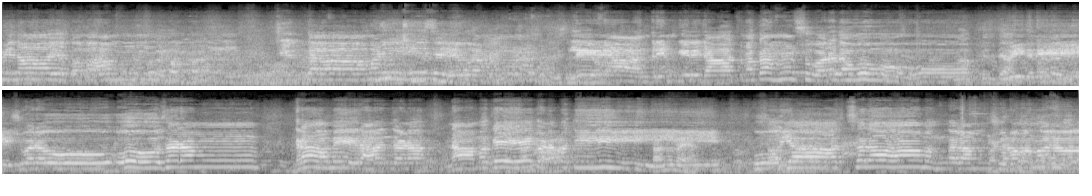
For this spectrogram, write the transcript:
विनायकमहं चिन्तामणिदेवरं लेण्यान्द्रिं गिरिजात्मकं सुवरदौ विघ्नेश्वरो ओझरं ग्रामे रांजण नामके गणपती. कुर्यात् सदा मङ्गलं शुभमङ्गलं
